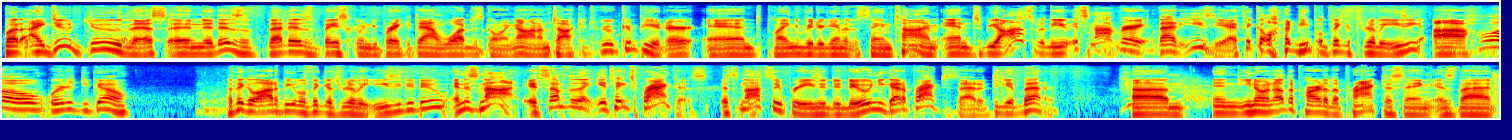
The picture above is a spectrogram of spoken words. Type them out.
but I do do this, and it is that is basically when you break it down, what is going on. I'm talking to a computer and playing a video game at the same time. And to be honest with you, it's not very that easy. I think a lot of people think it's really easy. Uh, hello, where did you go? I think a lot of people think it's really easy to do, and it's not. It's something that it takes practice. It's not super easy to do, and you got to practice at it to get better. Um, and you know, another part of the practicing is that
